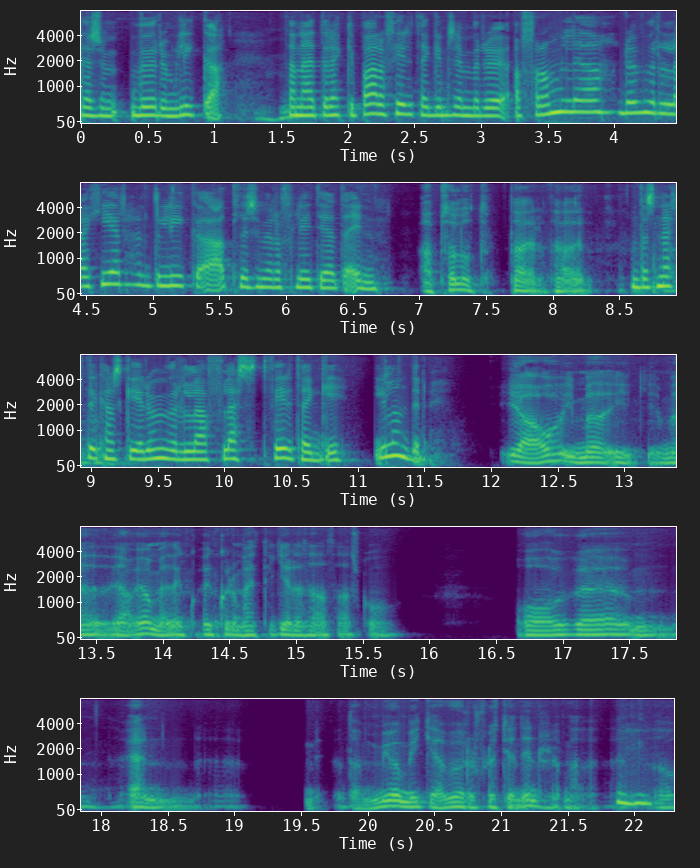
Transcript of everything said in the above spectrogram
þessum vörum líka. Mm -hmm. Þannig að þetta er ekki bara fyrirtækin sem eru að framlega raunverulega hér, heldur líka allir sem eru að flytja þetta inn. Absolut, það er það, er, það snertir kannski umverulega flest fyrirtæki í landinu Já, með, með, já, já, með einhverjum hætti gerir það, það sko. Og um, en það er mjög mikið að vöru fluttjandi inn mm -hmm. og,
